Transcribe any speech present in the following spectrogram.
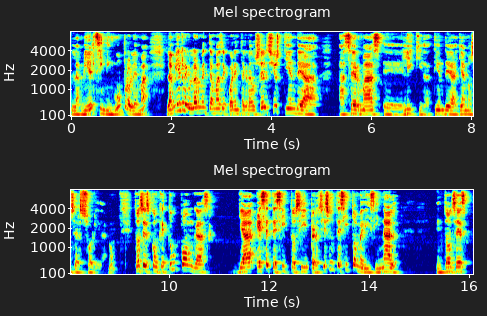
la, miel sin ningún problema. La miel regularmente a más de 40 grados Celsius tiende a, ser más eh, líquida, tiende a ya no ser sólida, ¿no? Entonces, con que tú pongas ya ese tecito sí, pero si es un tecito medicinal, entonces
